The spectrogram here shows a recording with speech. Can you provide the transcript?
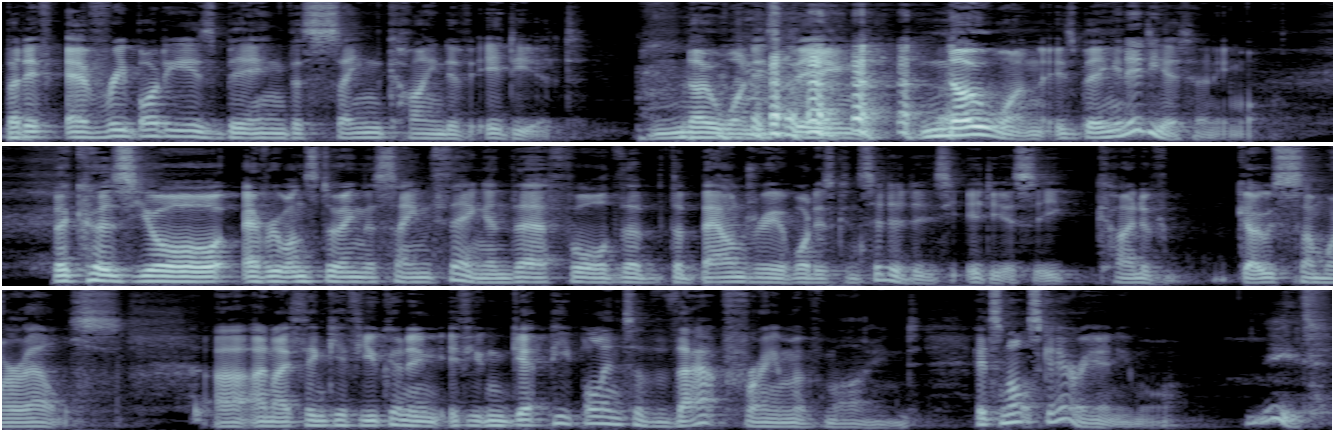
But if everybody is being the same kind of idiot, no one is being no one is being an idiot anymore. Because you're everyone's doing the same thing, and therefore the the boundary of what is considered is idiocy kind of goes somewhere else. Uh, and I think if you can if you can get people into that frame of mind, it's not scary anymore. Neat.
